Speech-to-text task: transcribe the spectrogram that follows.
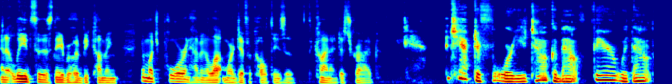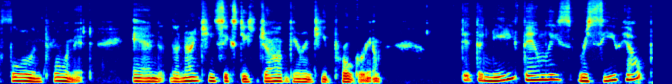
And it leads to this neighborhood becoming you know, much poorer and having a lot more difficulties of the kind I described. Chapter 4, you talk about fair without full employment and the 1960s job guarantee program. Did the needy families receive help?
